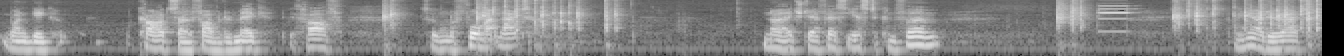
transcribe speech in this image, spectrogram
1 gig card, so 500 meg is half. So we want to format that. No HDFS, yes to confirm. We now do that.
